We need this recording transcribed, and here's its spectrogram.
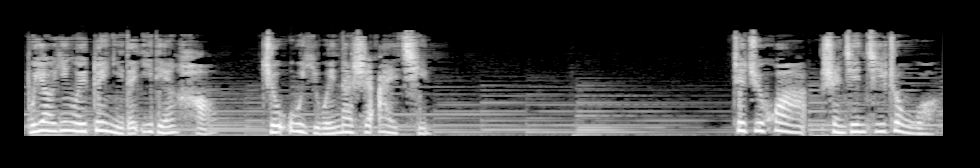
不要因为对你的一点好，就误以为那是爱情。”这句话瞬间击中我。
